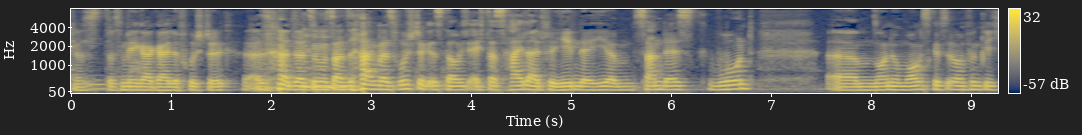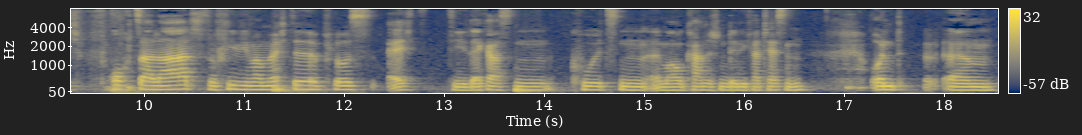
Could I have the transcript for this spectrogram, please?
Das, das mega geile Frühstück. Also dazu muss man sagen, das Frühstück ist, glaube ich, echt das Highlight für jeden, der hier im Sundesk wohnt. Ähm, 9 Uhr morgens gibt es immer pünktlich Fruchtsalat, so viel wie man möchte, plus echt die leckersten, coolsten äh, marokkanischen Delikatessen. Und ähm,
